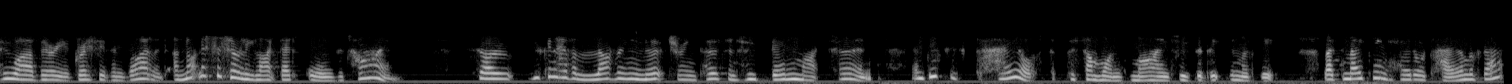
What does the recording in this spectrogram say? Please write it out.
who are very aggressive and violent are not necessarily like that all the time. So you can have a loving, nurturing person who then might turn and this is chaos for someone's mind who's the victim of this. Like making head or tail of that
